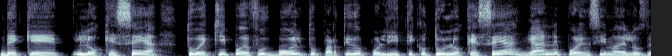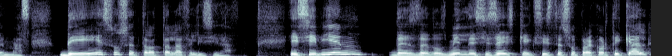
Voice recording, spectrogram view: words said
de que lo que sea, tu equipo de fútbol, tu partido político, tú lo que sea, gane por encima de los demás. De eso se trata la felicidad. Y si bien desde 2016 que existe supracortical,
